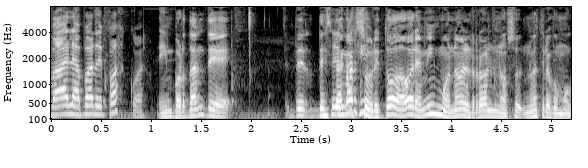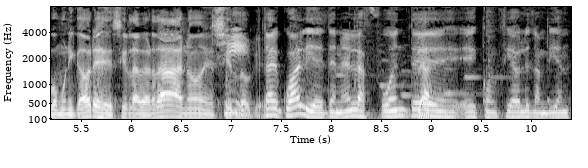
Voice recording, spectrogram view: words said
va a la par de Pascua. Es importante de- destacar sobre todo ahora mismo, ¿no? El rol nuestro como comunicadores es decir la verdad, ¿no? De decir Sí. lo que... Tal cual, y de tener la fuente Claro. eh, confiable también.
